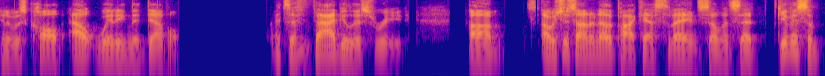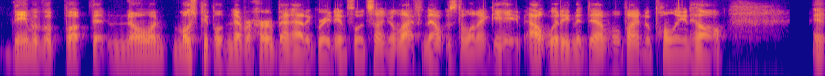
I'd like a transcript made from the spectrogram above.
and it was called Outwitting the Devil. It's a hmm. fabulous read. Um, I was just on another podcast today, and someone said, "Give us a name of a book that no one, most people have never heard, but had a great influence on your life." And that was the one I gave, "Outwitting the Devil" by Napoleon Hill. And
